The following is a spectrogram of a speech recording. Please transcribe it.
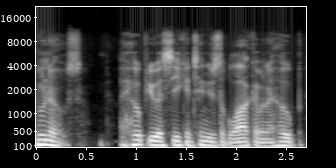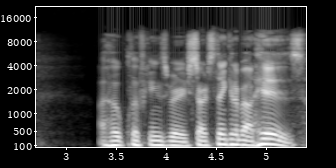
who knows? I hope USC continues to block him, and I hope I hope Cliff Kingsbury starts thinking about his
